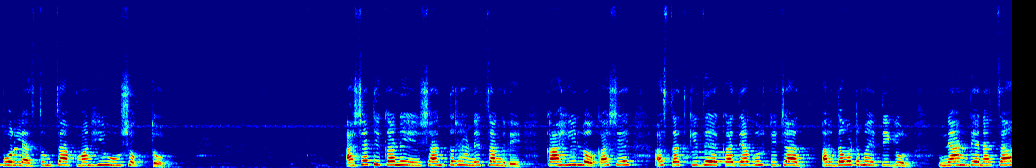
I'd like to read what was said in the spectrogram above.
बोलल्यास तुमचा अपमानही होऊ शकतो. अशा ठिकाणी शांत राहणे चांगले. काही लोक असे असतात की जे एखाद्या गोष्टीची अर्धवट माहिती घेऊन ज्ञान देण्याचा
